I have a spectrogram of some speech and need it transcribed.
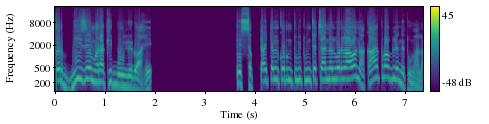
तर मी जे मराठीत बोललेलो आहे ते सबटायटल करून तुम्ही तुमच्या चॅनलवर लावा ना. काय प्रॉब्लेम आहे तुम्हाला?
